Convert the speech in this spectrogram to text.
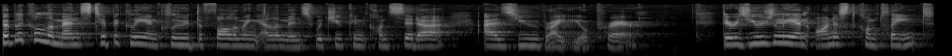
Biblical laments typically include the following elements, which you can consider as you write your prayer. There is usually an honest complaint.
